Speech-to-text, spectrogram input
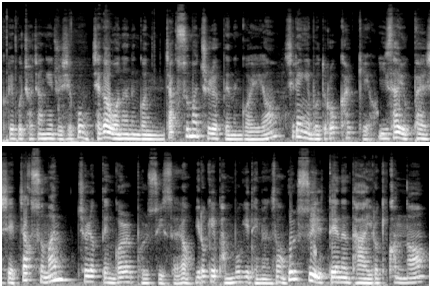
그리고 저장해 주시고 제가 원하는 건 짝수만 출력되는 거예요. 실행해 보도록 할게요. 24680 짝수만 출력된 걸 볼 수 있어요. 이렇게 반복이 되면서 홀수일 때는 다 이렇게 건너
